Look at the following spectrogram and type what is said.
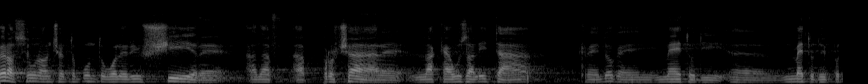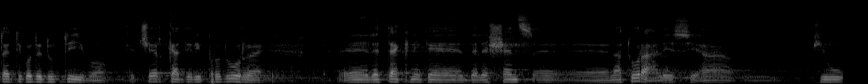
però se uno a un certo punto vuole riuscire ad approcciare la causalità credo che eh, il metodo ipotetico deduttivo che cerca di riprodurre eh, le tecniche delle scienze eh, naturali sia più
